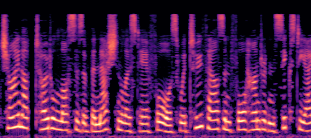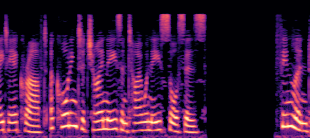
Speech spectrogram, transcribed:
China – Total losses of the Nationalist Air Force were 2,468 aircraft according to Chinese and Taiwanese sources. Finland,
